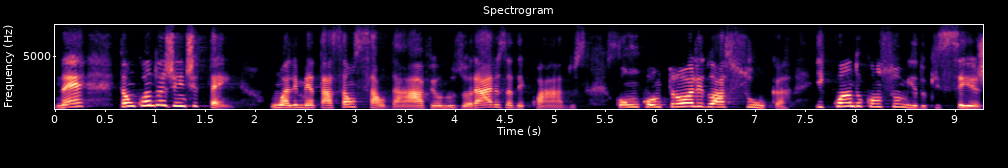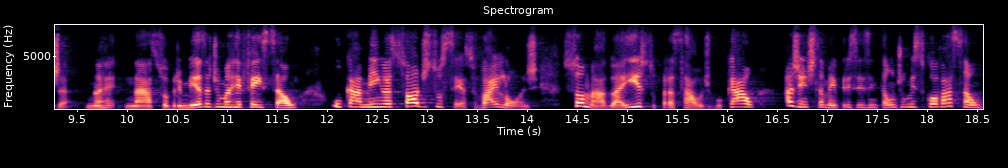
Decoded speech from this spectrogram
Né? Então, quando a gente tem uma alimentação saudável nos horários adequados, com um controle do açúcar e quando consumido que seja na, na, sobremesa de uma refeição, o caminho é só de sucesso, vai longe. Somado a isso, para a saúde bucal, a gente também precisa então de uma escovação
